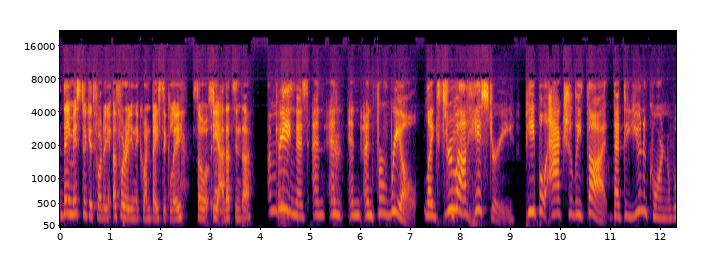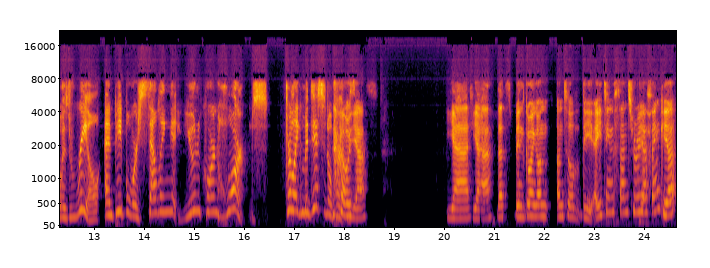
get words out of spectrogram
they mistook it for the uh, for a unicorn basically. So, So- yeah, that's in the I'm case. reading this and and and and for real, like throughout history, people actually thought that the unicorn was real and people were selling unicorn horns for like medicinal purposes. Oh yeah. Yeah, yeah. That's been going on until the 18th century, I think. Yeah.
